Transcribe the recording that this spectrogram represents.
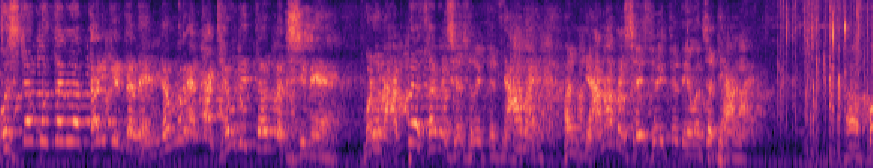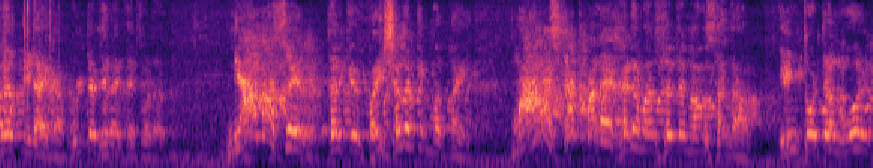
पुस्तक उतरलं तर कीर्तन आहे. नम्रता ठेवली तर लक्ष्मी आहे. म्हणून अभ्यासापेक्षा श्रेष्ठ ज्ञान आहे आणि ज्ञानापेक्षा श्रेष्ठ देवाचं ध्यान आहे. हा, परत निघायचा उलट फिरायचं थोडं. ज्ञान असेल तर पैशाला किंमत नाही. महाराष्ट्रात मला एखाद्या माणसाचं नाव सांगा. इन टोटल वर्ल्ड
